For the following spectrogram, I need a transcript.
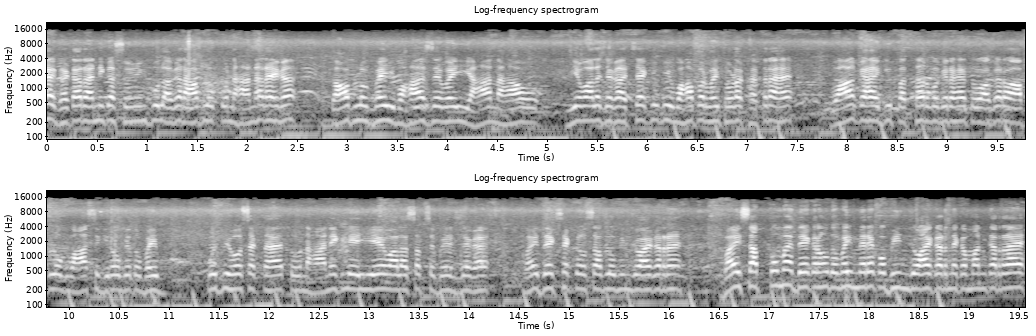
है घटा रानी का स्विमिंग पूल, अगर आप लोग को नहाना रहेगा तो आप लोग भाई वहाँ से भाई यहाँ नहाओ। ये वाला जगह अच्छा है, क्योंकि वहाँ पर भाई थोड़ा खतरा है। वहाँ का है कि पत्थर वगैरह है तो अगर आप लोग वहाँ से गिरोगे तो भाई कुछ भी हो सकता है। तो नहाने के लिए ये वाला सबसे बेस्ट जगह है। भाई देख सकते हो, सब लोग इन्जॉय कर रहे हैं। भाई सबको मैं देख रहा हूँ तो भाई मेरे को भी इंजॉय करने का मन कर रहा है।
